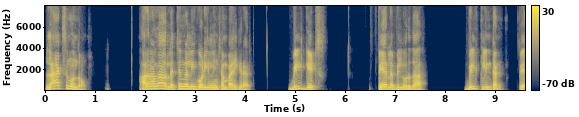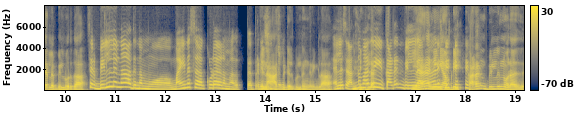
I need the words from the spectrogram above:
லேக்ஸ்னு வந்துடும் அதனால தான் அவர் லட்சங்கள்லையும் கோடிகள்லையும் சம்பாதிக்கிறார். பில் கேட்ஸ் பேரில் பில் வருதா? பில் கிளின்டன் பேரில் பில் வருதா? சார் பில்லுனா அது நம்ம மைனஸா கூட நம்ம என்ன ஹாஸ்பிட்டல் பில்லுங்கிறீங்களா இல்ல சார் அந்த. மாதிரி கடன் பில் நீங்க அப்படி கடன் பில்லுன்னு வராது?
